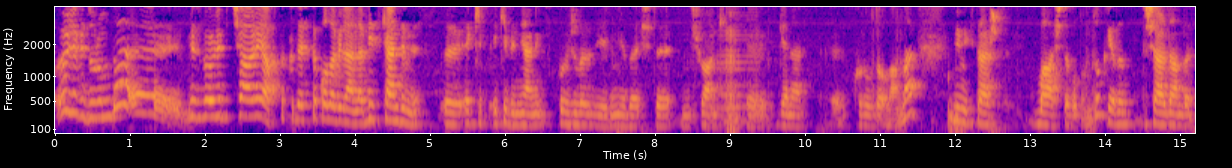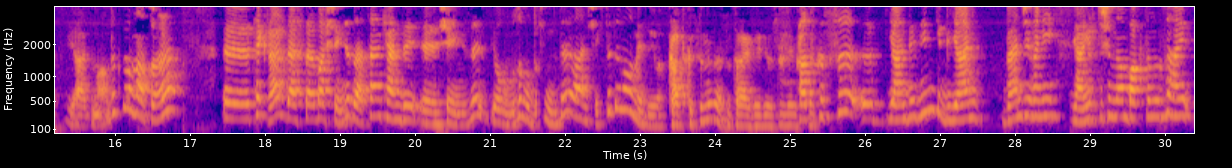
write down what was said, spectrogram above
Öyle bir durumda e, biz böyle bir çağrı yaptık. Destek olabilenler, biz kendimiz, e, ekip ekibin yani kurucuları diyelim ya da işte şu anki e, genel e, kurulda olanlar bir miktar bağışta bulunduk ya da dışarıdan da yardım aldık ve ondan sonra e, tekrar dersler başlayınca zaten kendi e, şeyimizi, yolumuzu bulduk. Şimdi de aynı şekilde devam ediyor. Katkısını nasıl tarif ediyorsun demiştim. Katkısı e, yani dediğim gibi yani bence hani yani yurt dışından baktığınızda hani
